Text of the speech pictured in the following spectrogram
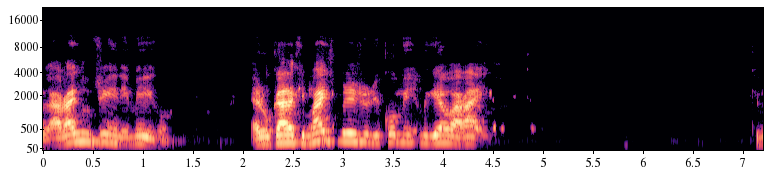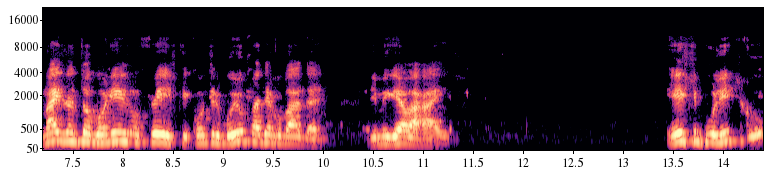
Arraes não tinha inimigo. Era o cara que mais prejudicou Miguel Arraes que mais antagonismo fez, que contribuiu para a derrubada de Miguel Arraes. Este político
